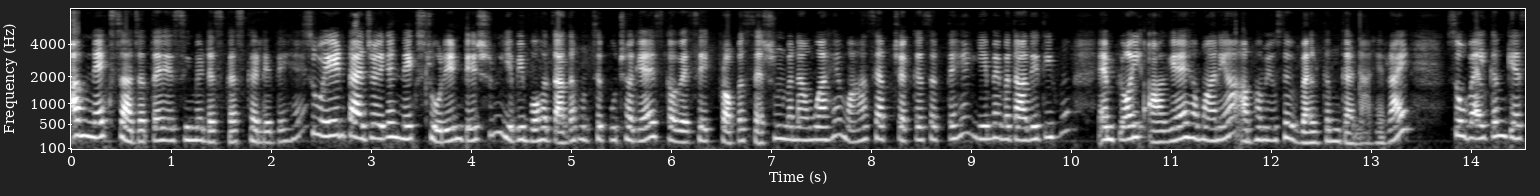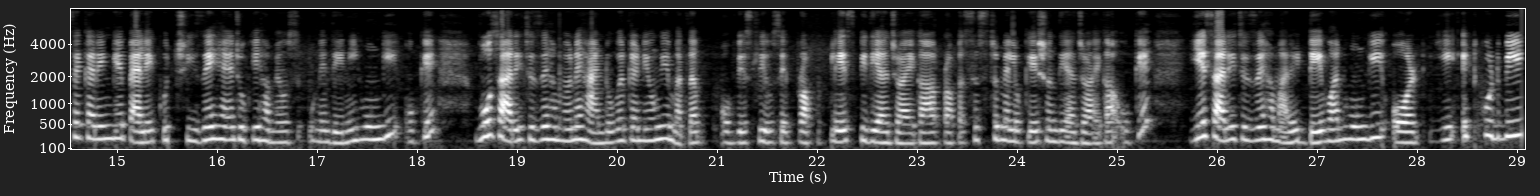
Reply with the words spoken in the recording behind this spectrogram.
अब नेक्स्ट आ जाता है, इसी में डिस्कस कर लेते हैं। सो एट्थ आ जाएगा नेक्स्ट ओरिएंटेशन ये भी बहुत ज़्यादा मुझसे पूछा गया है, इसका वैसे एक प्रॉपर सेशन बना हुआ है, वहाँ से आप चेक कर सकते हैं। ये मैं बता देती हूँ एम्प्लॉय आ गया है हमारे यहाँ, अब हमें उसे वेलकम करना है राइट सो so, वेलकम कैसे करेंगे? पहले कुछ चीज़ें हैं जो कि हमें उस उन्हें देनी होंगी ओके वो सारी चीज़ें हमें उन्हें हैंड ओवर करनी होंगी मतलब ऑब्वियसली उसे प्रॉपर प्लेस भी दिया जाएगा प्रॉपर सिस्टम में लोकेशन दिया जाएगा ओके ये सारी चीज़ें हमारी डे वन होंगी और ये इट कुड भी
